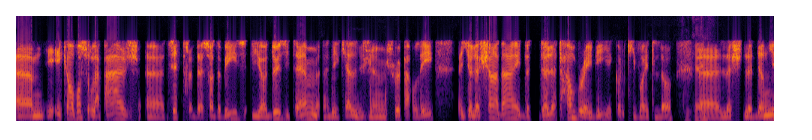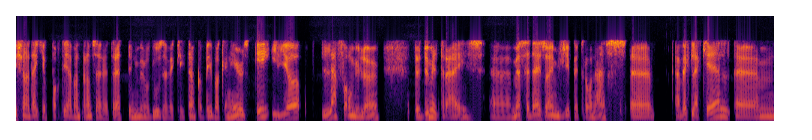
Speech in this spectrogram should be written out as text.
Euh, et, et quand on va sur la page euh, titre de Sotheby's, il y a deux items desquels je, je veux parler. Il y a le chandail de, de Tom Brady, écoute, qui va être là. OK. Euh, le, le dernier chandail qu'il a porté avant de prendre sa retraite, le numéro 12 avec les Tampa Bay Buccaneers. Et il y a la Formule 1 de 2013, euh, Mercedes AMG Petronas, euh, avec laquelle euh,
